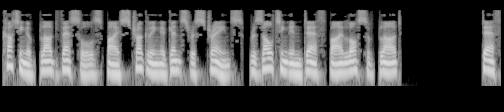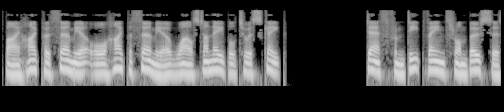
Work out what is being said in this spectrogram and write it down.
cutting of blood vessels by struggling against restraints, resulting in death by loss of blood death by hyperthermia or hypothermia whilst unable to escape death from deep vein thrombosis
